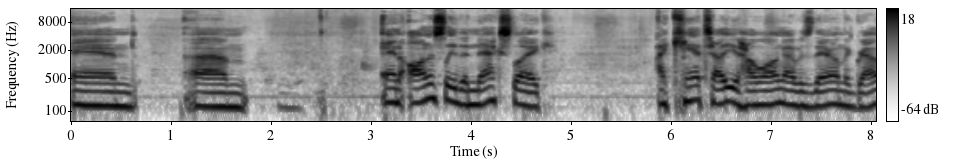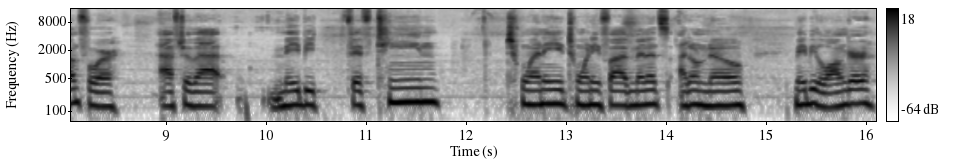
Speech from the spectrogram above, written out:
and um and honestly, the next like I can't tell you how long I was there on the ground for after that. Maybe 15, 20, 25 minutes. I don't know. Maybe longer.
